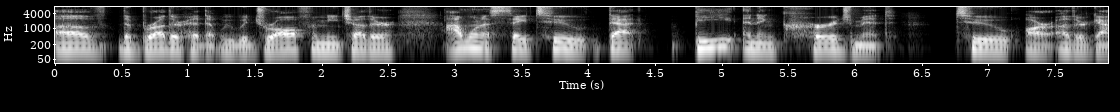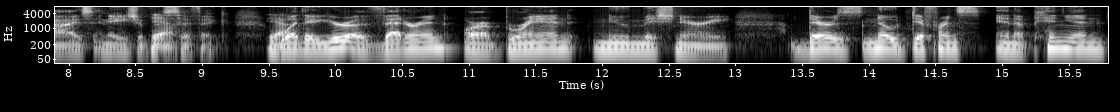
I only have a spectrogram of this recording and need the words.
of the brotherhood. That we would draw from each other. I want to say too that be an encouragement to our other guys in Asia Pacific. Yeah. Whether you're a veteran or a brand new missionary, there's no difference in opinion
